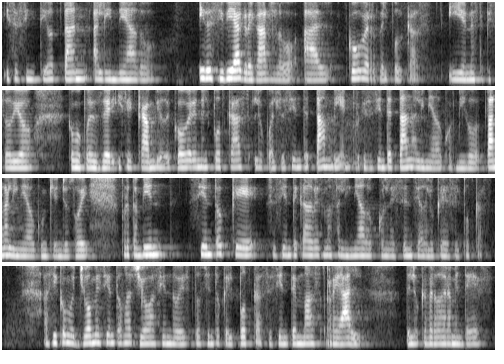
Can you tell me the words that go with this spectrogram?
y se sintió tan alineado y decidí agregarlo al cover del podcast. Y en este episodio, como puedes ver, hice cambio de cover en el podcast, lo cual se siente tan bien porque se siente tan alineado conmigo, tan alineado con quien yo soy, pero también siento que se siente cada vez más alineado con la esencia de lo que es el podcast. Así como yo me siento más yo haciendo esto, siento que el podcast se siente más real de lo que verdaderamente es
